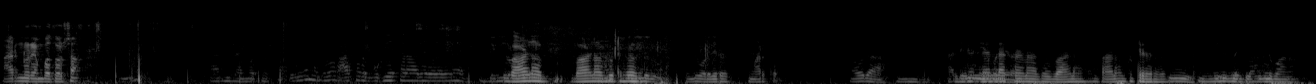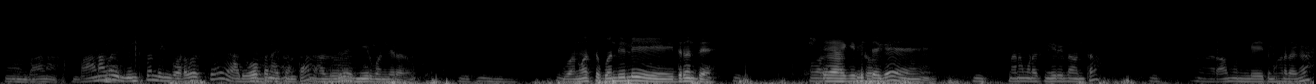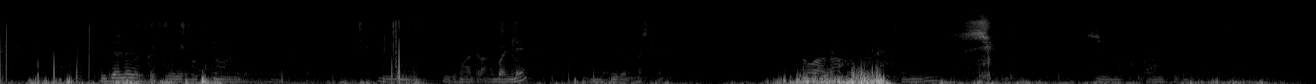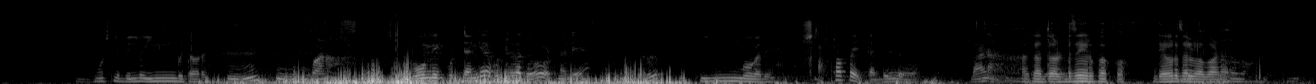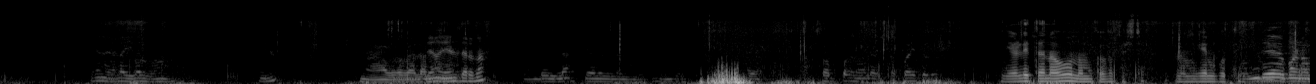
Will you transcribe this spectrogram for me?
ಆರುನೂರ ಎಂಬತ್ತು ವರ್ಷ. ಏನದು ಆ ಥರ ಗುಹೆ ಥರ ಅದೇ ಒಳಗಡೆ ಬಾಣ ಬಾಣ ಬಿಟ್ಟಿರೋದು ಅದು ಹೊಡೆದಿರೋದು ಮಾರ್ಕೋ ಹೌದಾ? ಎಲ್ಲ ಅದು ಬಾಣ ಬಾಣ ಬಿಟ್ಟಿರೋದು. ಬಿಲ್ ಬಿಟ್ಟು ಬಿಲ್ ಬಾಣ. ಹ್ಞೂ ಬಾಣ. ಬಾಣ ನಿಂತ್ಕೊಂಡು ಹಿಂಗೆ ಹೊಡೆದಕ್ಕೆ ಅದು ಓಪನ್ ಆಯ್ತಂತ ಅದು ನೀರು ಬಂದಿರೋದು. ವನವಾಸಕ್ಕೆ ಬಂದು ಇಲ್ಲಿ ಇದ್ರಂತೆ. ಇಷ್ಟೇ ಆಗಿದ್ರು. ಸೀತೆಗೆ ಸ್ನಾನ ಮಾಡೋಕೆ ನೀರಿಲ್ಲ ಅಂತ ರಾಮನ್ಗೆ ಇದು ಮಾಡಿದಾಗ. ಇದೆಲ್ಲ ಇವ್ರು ಕಟ್ಟಿರೋದಿರ್ಬೇಕು ಇದು ಮಾತ್ರ ಬಂಡೆ ಇದು ಅಷ್ಟೇ ಅವಾಗ ಮೋಸ್ಟ್ಲಿ ಬಿಲ್ಲು ಹಿಂಗೆ ಬಿಟ್ಟವ್ರೆ. ಹ್ಞೂ ಬಾಣ. ಭೂಮಿಗೆ ಬಿಟ್ಟಂಗೆ ಬಿಟ್ಟಿರೋದು ಒಟ್ಟಿನಲ್ಲಿ ಅದು ಹಿಂಗೆ ಹೋಗೋದೆ. ಅಷ್ಟಪ್ಪ ಐತ ಬಿಲ್ಲು? ಬಾಣ. ಆಗ ದೊಡ್ಡದೇ ಇರಬೇಕು. ದೇವ್ರದಲ್ವ ಬಾಣ? ಏನು ಎಲ್ಲ ಇದಲ್ವಾ ಏನು? ನಾವು ಅವೆಲ್ಲ ಅದೇನೋ ಹೇಳ್ತಾರಲ್ಲ? ಕಂಡು ಇಲ್ಲ ಕೇಳೋದಿಲ್ಲ ಸೊಪ್ಪ ನೋಡಿ ಸೊಪ್ಪ ಆಯ್ತದ ಹೇಳಿದ್ದ ನಾವು ನಂಬ್ಕೋಬೇಕಷ್ಟೇ ನಮ್ಗೇನು ಗೊತ್ತಿಲ್ಲ. ಒಂದೇ ಬಾಣ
